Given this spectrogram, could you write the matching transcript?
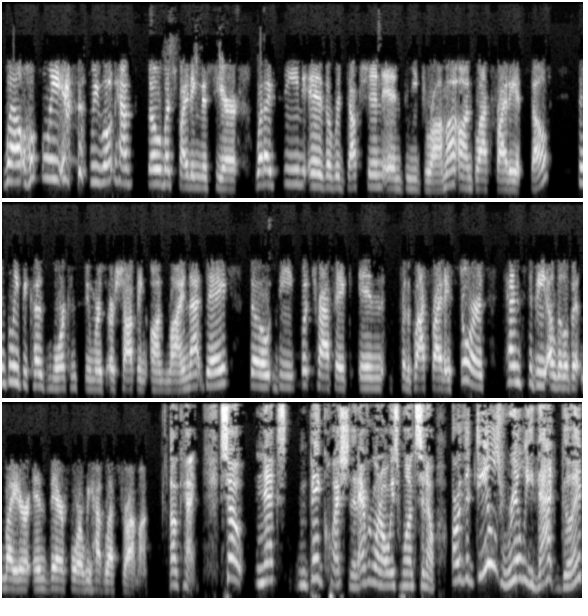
Well, hopefully we won't have so much fighting this year. What I've seen is a reduction in the drama on Black Friday itself, simply because more consumers are shopping online that day. So the foot traffic in, for the Black Friday stores tends to be a little bit lighter and therefore we have less drama. Okay. So next big question that everyone always wants to know, are the deals really that good?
